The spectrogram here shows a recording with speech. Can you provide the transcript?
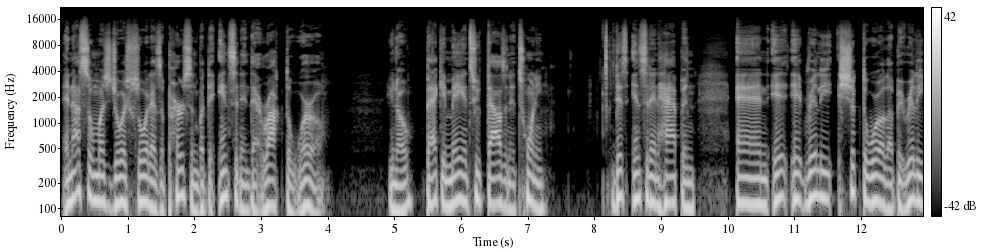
and not so much George Floyd as a person, but the incident that rocked the world. You know, back in May in 2020, this incident happened and it, it really shook the world up. It really,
